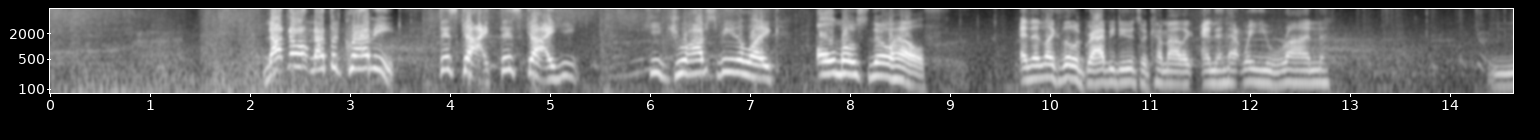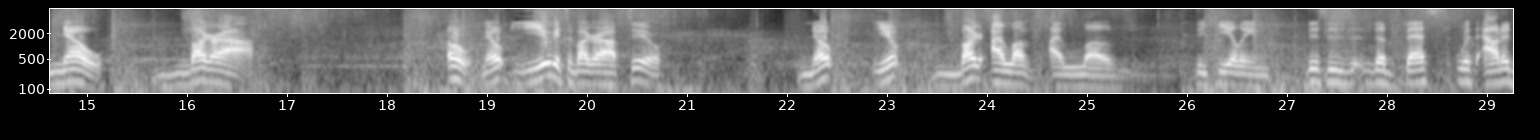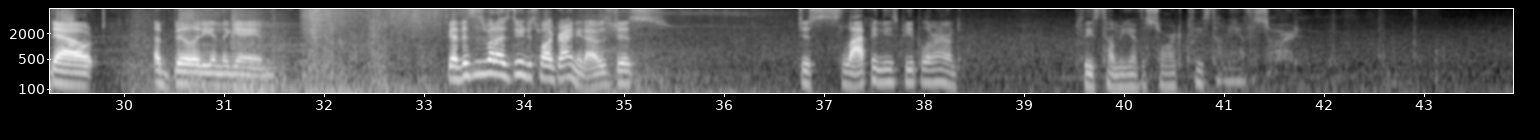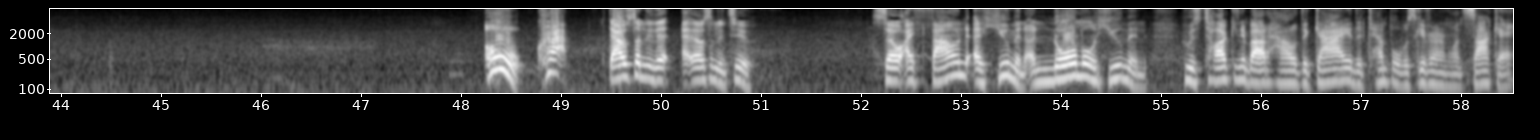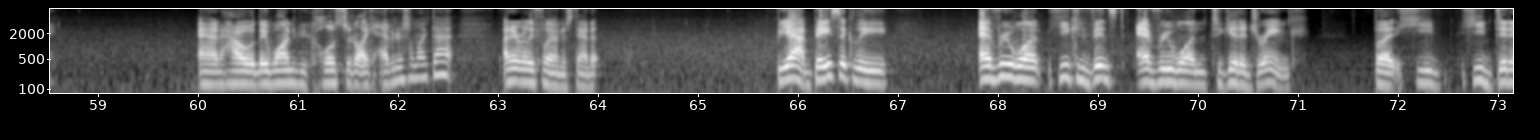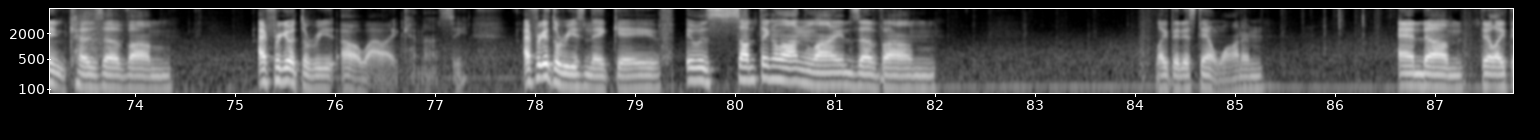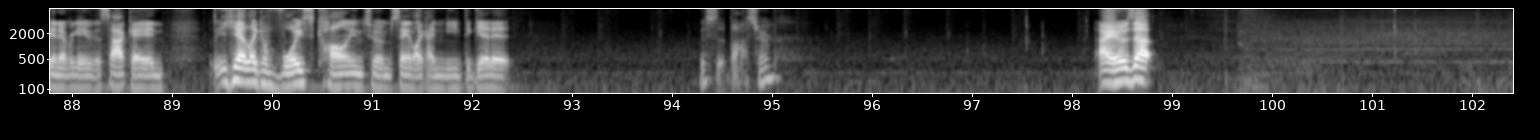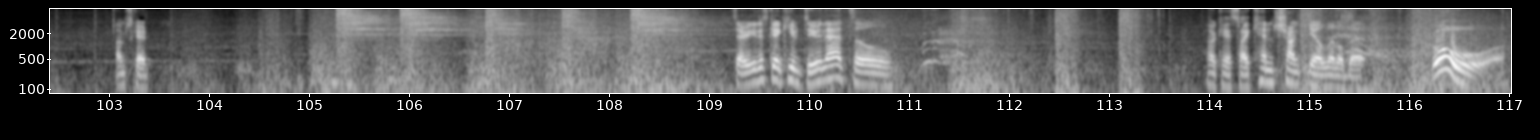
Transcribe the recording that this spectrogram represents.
Not, no, not the grabby. This guy, this guy, he, he drops me to like almost no health. And then like little grabby dudes would come out like, and then that way you run. No. Bugger off. Oh, nope. You get to bugger off too. Nope. You. I love, I love the healing. This is the best, without a doubt, ability in the game. Yeah, this is what I was doing just while grinding. I was just just slapping these people around. Please tell me you have the sword. Please tell me you have the sword. Oh, crap. That was something that that was something too. So I found a human, a normal human, who was talking about how the guy in the temple was giving everyone sake. And how they wanted to be closer to like heaven or something like that. I didn't really fully understand it. But yeah, basically, everyone he convinced everyone to get a drink, but he he didn't because of um, I forget what the reason. Oh wow, I cannot see. I forget the reason they gave. It was something along the lines of, um, like they just didn't want him. And, um, they're like, they never gave him the sake. And he had, like, a voice calling to him saying, like, I need to get it. This is the boss room. Alright, who's up? I'm scared. So are you just gonna keep doing that till... Okay, so I can chunk you a little bit. Ooh!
